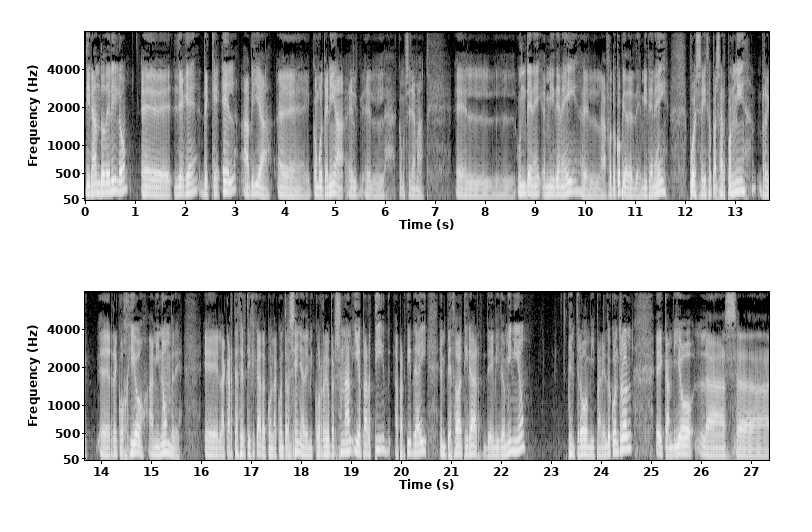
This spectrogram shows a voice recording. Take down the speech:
tirando del hilo, eh, llegué de que él había, eh, como tenía el, el, ¿cómo se llama? El, un DNI, mi DNI, la fotocopia de, de, mi DNI, pues se hizo pasar por mí, re, eh, recogió a mi nombre eh, la carta certificada con la contraseña de mi correo personal y a partir, a partir de ahí empezó a tirar de mi dominio entró mi panel de control, eh, cambió las, uh,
